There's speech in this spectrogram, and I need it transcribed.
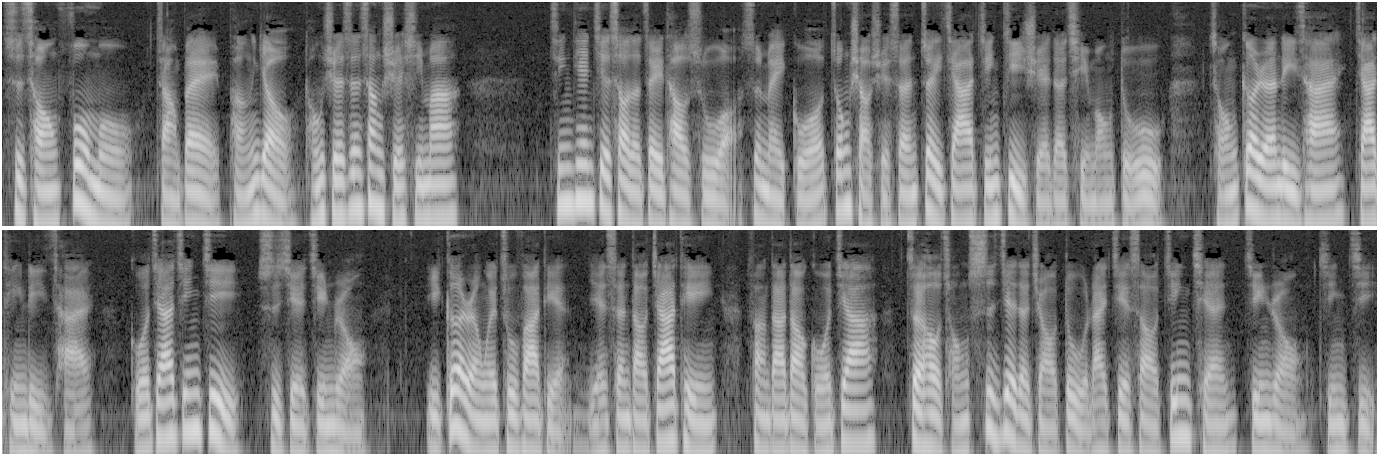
是从父母、长辈、朋友、同学身上学习吗？今天介绍的这一套书哦，是美国中小学生最佳经济学的启蒙读物，从个人理财、家庭理财、国家经济、世界金融，以个人为出发点，延伸到家庭。放大到国家，最后从世界的角度来介绍金钱、金融、经济。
